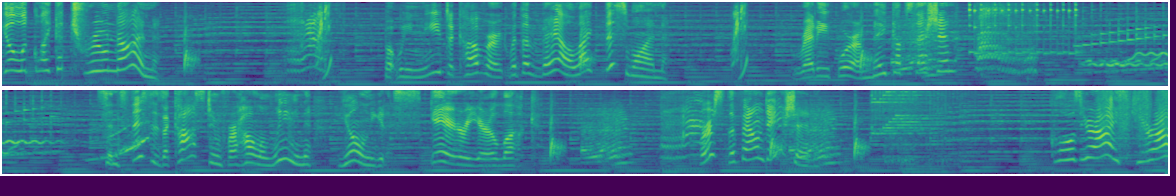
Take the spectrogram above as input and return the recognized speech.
you'll look like a true nun. But we need to cover it with a veil like this one. Ready for a makeup session? Since this is a costume for Halloween, you'll need a scarier look. First, the foundation. Close your eyes, Kira.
